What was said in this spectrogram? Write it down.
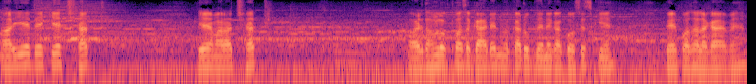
और ये देखिए छत। ये हमारा छत। और इधर हम लोग थोड़ा सा गार्डन में का रूप देने का कोशिश किए पेड़ पौधा लगाए हुए हैं।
